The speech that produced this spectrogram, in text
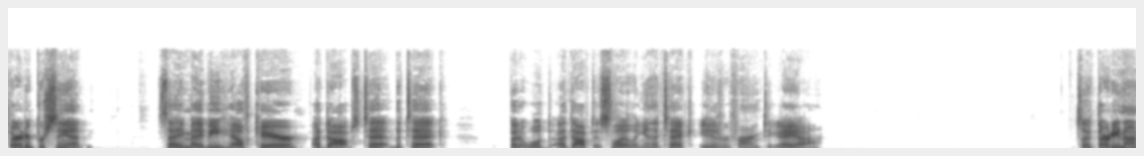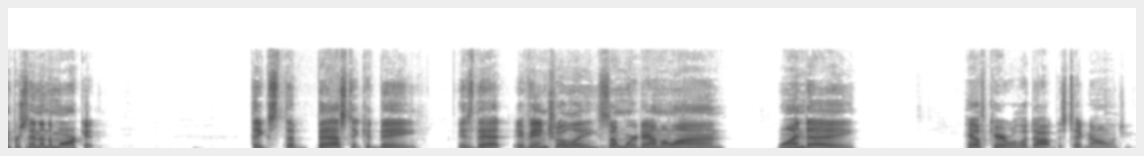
30% say maybe healthcare adopts the tech, but it will adopt it slowly, and the tech is referring to AI. So 39% of the market thinks the best it could be is that eventually, somewhere down the line, one day, healthcare will adopt this technology.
